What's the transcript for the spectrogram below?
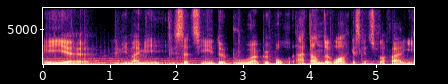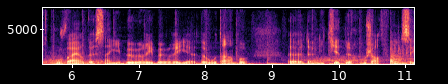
et euh, lui-même, il, il se tient debout un peu pour attendre de voir qu'est-ce que tu vas faire. Il est couvert de sang, il est beurré, beurré euh, de haut en bas euh, d'un liquide rougeâtre foncé.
